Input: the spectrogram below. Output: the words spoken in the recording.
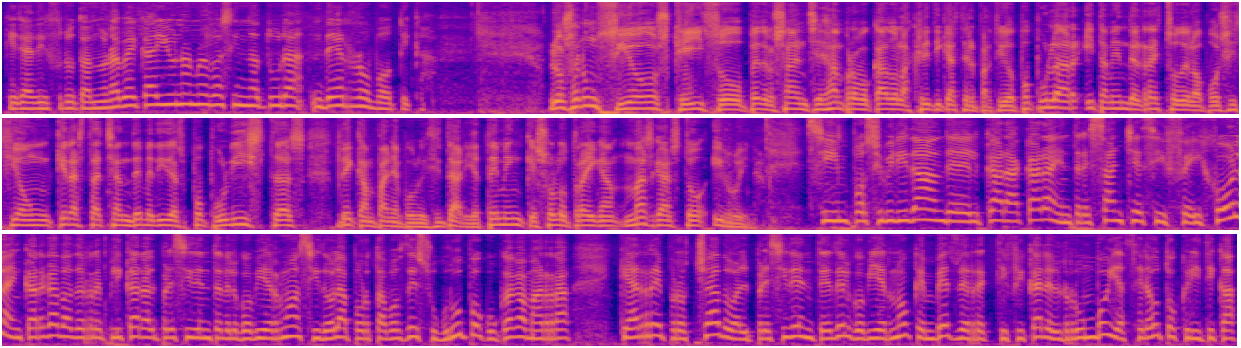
que ya disfrutan de una beca y una nueva asignatura de robótica. Los anuncios que hizo Pedro Sánchez han provocado las críticas del Partido Popular y también del resto de la oposición, que las tachan de medidas populistas de campaña publicitaria. Temen que solo traigan más gasto y ruina. Sin posibilidad del cara a cara entre Sánchez y Feijó, la encargada de replicar al presidente del gobierno ha sido la portavoz de su grupo, Cuca Gamarra, que ha reprochado al presidente del gobierno que en vez de rectificar el rumbo y hacer autocrítica,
